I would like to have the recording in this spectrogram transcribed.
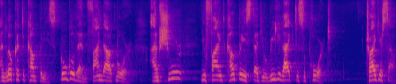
and look at the companies, Google them, find out more. I'm sure you find companies that you really like to support. Try it yourself.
